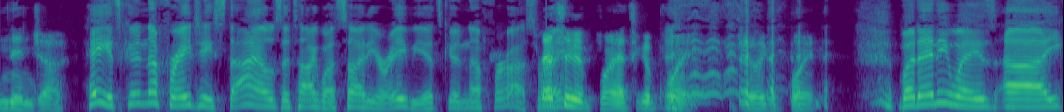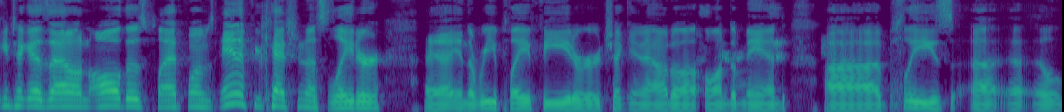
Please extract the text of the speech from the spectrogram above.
ninja. hey, it's good enough for AJ Styles to talk about Saudi Arabia. It's good enough for us, right? That's a good point. That's a good point. That's a really good point. but anyways, uh, you can check us out on all those platforms. And if you're catching us later uh, in the replay feed or checking it out uh, on demand, uh, please, uh, uh,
